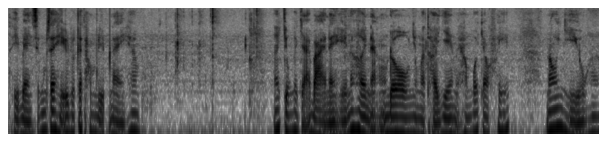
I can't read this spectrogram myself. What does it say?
thì bạn cũng sẽ hiểu được cái thông điệp này ha. Nói chung cái trải bài này thì nó hơi nặng đô nhưng mà thời gian này không có cho phép nói nhiều ha.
